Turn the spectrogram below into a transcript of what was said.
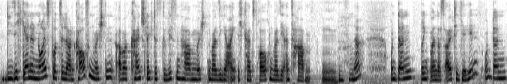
die sich gerne ein neues Porzellan kaufen möchten, aber kein schlechtes Gewissen haben möchten, weil sie ja eigentlich keins brauchen, weil sie eins haben. Na? Und dann bringt man das alte hier hin und dann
